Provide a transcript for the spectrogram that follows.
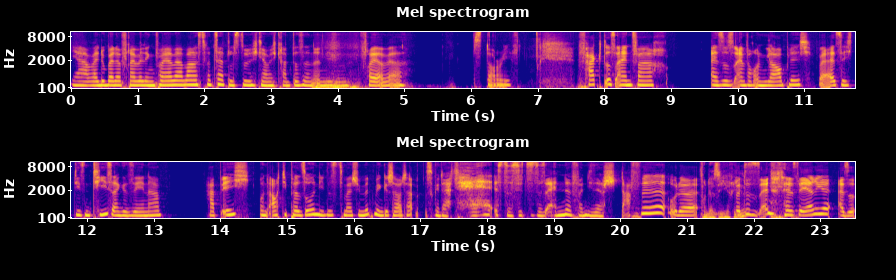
Ja, weil du bei der Freiwilligen Feuerwehr warst, verzettelst du dich, glaube ich, gerade ein bisschen in diesen Feuerwehr-Stories. Fakt ist einfach, also es ist einfach unglaublich, weil als ich diesen Teaser gesehen habe, habe ich und auch die Person, die das zum Beispiel mit mir geschaut hat, so gedacht, hä, ist das jetzt das Ende von dieser Staffel oder von der Serie? Wird das das Ende der Serie? Also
